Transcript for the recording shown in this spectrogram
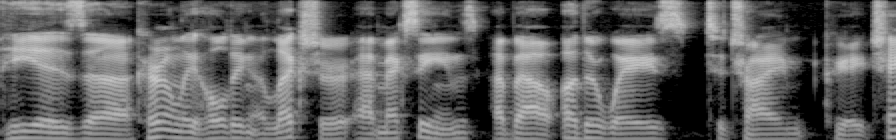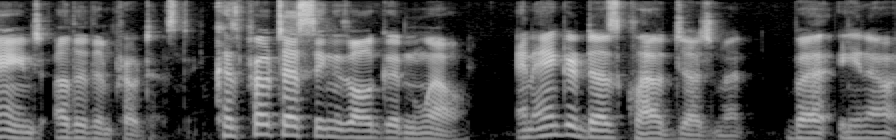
He is uh, currently holding a lecture at Maxine's about other ways to try and create change other than protesting. Because protesting is all good and well, and anger does cloud judgment. But you know,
